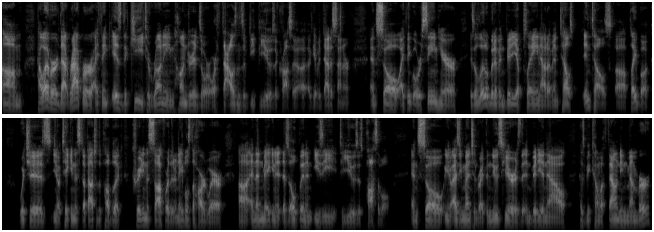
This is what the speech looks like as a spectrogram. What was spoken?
Um, however, that wrapper, I think, is the key to running hundreds or, or thousands of DPUs across a, a given data center. And so I think what we're seeing here is a little bit of NVIDIA playing out of Intel's, Intel's uh, playbook which is you know taking this stuff out to the public, creating the software that enables the hardware, uh, and then making it as open and easy to use as possible. And so, you know, as you mentioned, right, the news here is that NVIDIA now has become a founding member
